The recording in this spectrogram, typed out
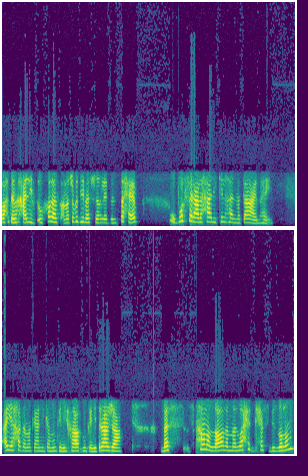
وحده محلي بتقول خلص أنا شو بدي بهالشغلة؟ بنسحب وبوفر على حالي كل هالمتاعب هي. أي حدا مكاني كان ممكن يخاف ممكن يتراجع. بس سبحان الله لما الواحد بحس بظلم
